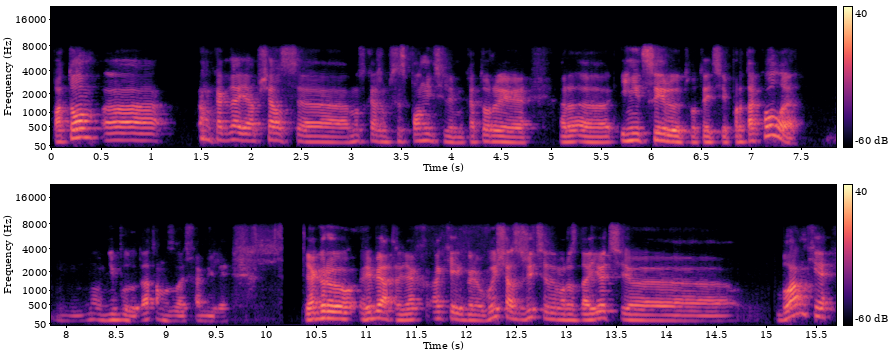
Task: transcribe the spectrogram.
Потом, э, когда я общался, ну, скажем, с исполнителями, которые э, инициируют вот эти протоколы, ну, не буду, да, там называть фамилии, я говорю, ребята, я, окей, говорю, вы сейчас жителям раздаете э, бланки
